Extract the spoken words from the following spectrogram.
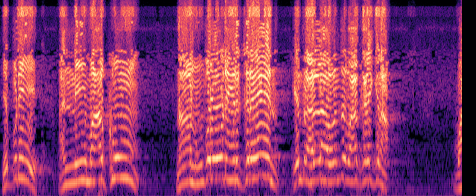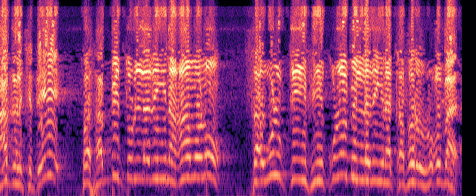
எப்படி? அன்னி மாக்கும். நான் உங்களோடு இருக்கிறேன் என்று அல்லாஹ் வந்து வாக்களிக்கிறான். வாக்களிச்சுட்டு சப்பித்துள்ளதீன ஆமனும் சவுல் கீஃபி குழுபில்லதீன கபர் ரூப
